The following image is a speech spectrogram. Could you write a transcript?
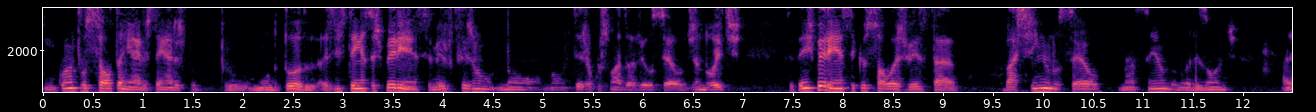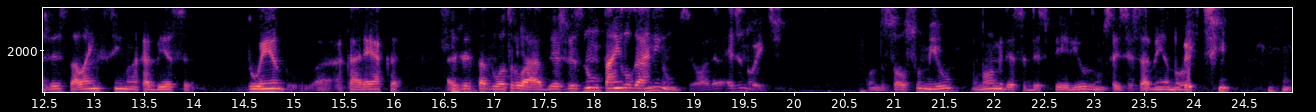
Enquanto o Sol tem áreas, tem áreas para o mundo todo, a gente tem essa experiência, mesmo que não, não, não estejam acostumados a ver o céu de noite, você tem experiência que o Sol às vezes está baixinho no céu, nascendo no horizonte, às vezes está lá em cima na cabeça, doendo a, a careca, às vezes está do outro lado e às vezes não está em lugar nenhum. Você olha, é de noite. Quando o sol sumiu, o nome desse, desse período, não sei se vocês sabem, é noite.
